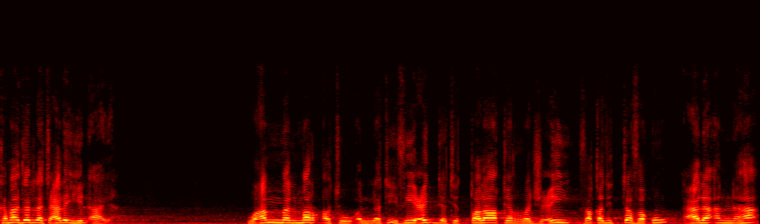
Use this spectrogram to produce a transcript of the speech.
كما دلت عليه الآية. وأما المرأة التي في عدة الطلاق الرجعي فقد اتفقوا على أنها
